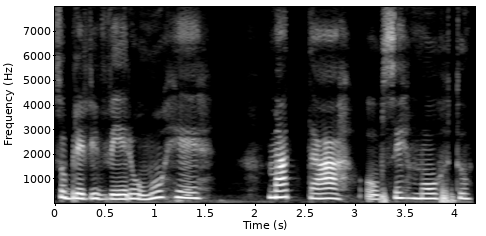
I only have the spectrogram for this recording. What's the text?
sobreviver ou morrer, matar ou ser morto,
